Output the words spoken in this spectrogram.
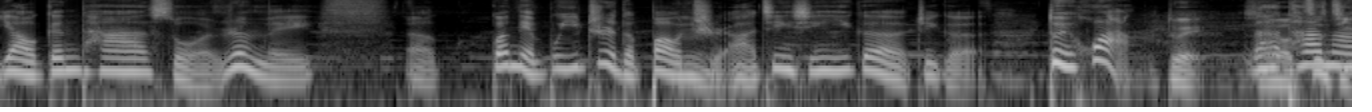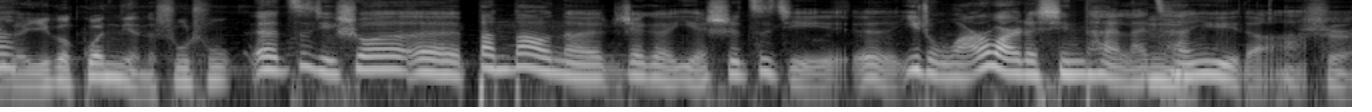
要跟他所认为，呃，观点不一致的报纸啊，进行一个这个对话。对，那他呢自己的一个观点的输出。呃，自己说，呃，办报呢，这个也是自己呃一种玩玩的心态来参与的啊。是，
